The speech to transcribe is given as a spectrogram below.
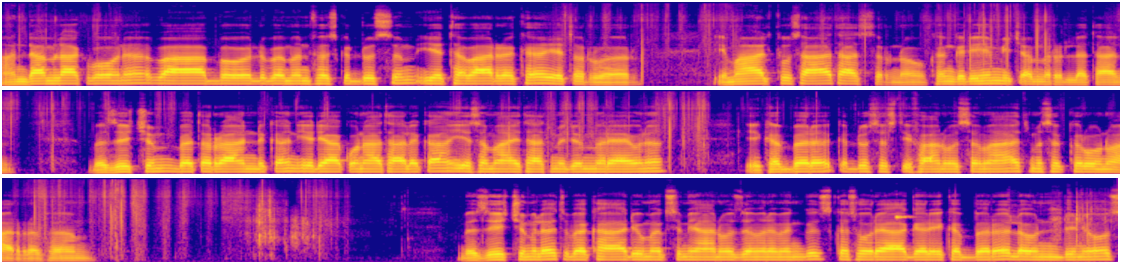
አንድ አምላክ በሆነ በአብ በወልድ በመንፈስ ቅዱስ ስም የተባረከ የጥር ወር የማልቱ ሰዓት አስር ነው። ከእንግዲህም ይጨምርለታል። በዚህችም በጥር አንድ ቀን የዲያቆናት አለቃ የሰማዕታት መጀመሪያ የሆነ የከበረ ቅዱስ እስጢፋኖስ ሰማዕት ምስክር ሆኖ አረፈ። በዚህች ዕለት በካዲው መክስሚያኖስ ዘመነ መንግስት ከሶርያ ሀገር የከበረ ለወንድኒዎስ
